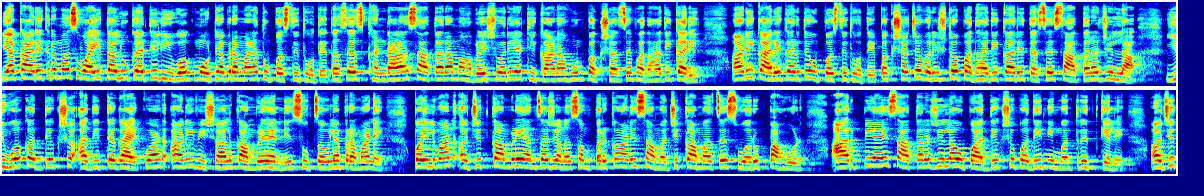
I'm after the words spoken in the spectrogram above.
या कार्यक्रमास वाई तालुक्यातील युवक मोठ्या प्रमाणात उपस्थित होते. तसेच खंडाळा सातारा महाबळेश्वर या ठिकाणाहून पक्षाचे पदाधिकारी आणि कार्यकर्ते उपस्थित होते. पक्षाचे वरिष्ठ पदाधिकारी तसेच सातारा जिल्हा युवक अध्यक्ष आदित्य गायकवाड आणि विशाल कांबळे यांनी सुचवल्याप्रमाणे पैलवान अजित कांबळे यांचा जनसंपर्क आणि सामाजिक कामाचे स्वरूप पाहून आरपीआय सातारा जिल्हा उपाध्यक्षपदी निमंत्रित केले. अजित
